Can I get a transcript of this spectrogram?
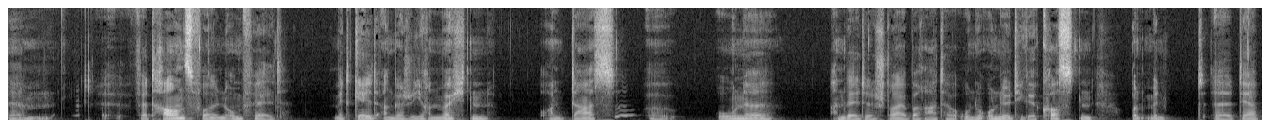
ähm, äh, vertrauensvollen Umfeld mit Geld engagieren möchten und das äh, ohne Anwälte, Steuerberater, ohne unnötige Kosten und mit äh, der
